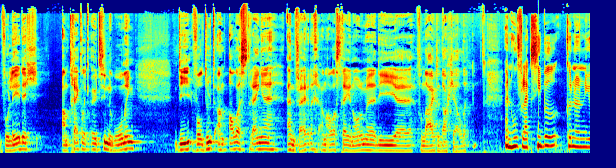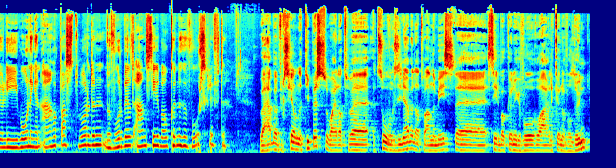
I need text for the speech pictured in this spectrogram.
volledig aantrekkelijk uitziende woning die voldoet aan alle strenge en verder aan alle strenge normen die uh, vandaag de dag gelden. En hoe flexibel kunnen jullie woningen aangepast worden, bijvoorbeeld aan stedenbouwkundige voorschriften? We hebben verschillende types waar dat we het zo voorzien hebben dat we aan de meeste uh, stedenbouwkundige voorwaarden kunnen voldoen.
